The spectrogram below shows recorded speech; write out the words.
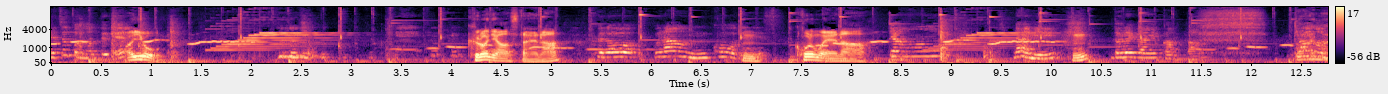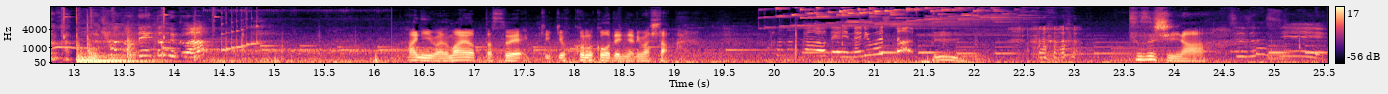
ゃあちょっと待ってて。あいいよ。黒に合わせたんやな。黒ブラウンコーうんデです、これもええな。じゃーん。ダーリンん？どれが良かった？どれも良かった今日のデート服はハニーは迷った末結局このコーデになりました。このコーデになりました。涼しいな。涼しい。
